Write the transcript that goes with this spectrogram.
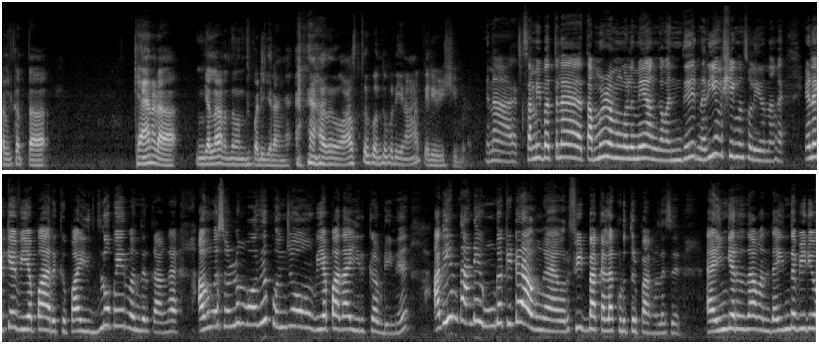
கல்கத்தா கனடா இங்கெல்லாம் இருந்து வந்து படிக்கிறாங்க. அது வாஸ்துக்கு வந்து படிக்கிறாங்கன்னா பெரிய விஷயம் மேடம். ஏன்னா சமீபத்துல தமிழவங்களுமே அங்க வந்து நிறைய விஷயங்கள் சொல்லியிருந்தாங்க. எனக்கே வியப்பா இருக்குப்பா இவ்வளோ பேர் வந்திருக்காங்க. அவங்க சொல்லும்போது கொஞ்சம் வியப்பா தான் இருக்கு அப்படின்னு. அதையும் தாண்டி உங்ககிட்ட அவங்க ஒரு ஃபீட்பேக் எல்லாம் கொடுத்துருப்பாங்கல்ல சார் இங்க இருந்து தான் வந்தேன் இந்த வீடியோ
